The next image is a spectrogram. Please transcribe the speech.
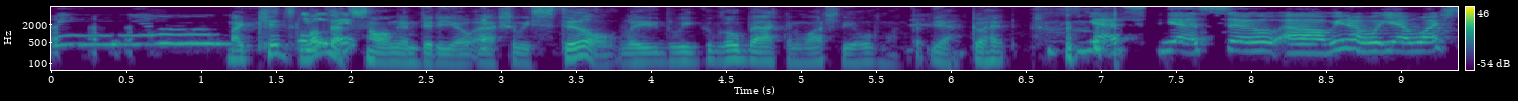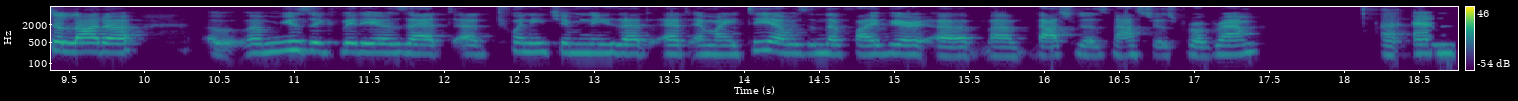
on. My kids anyway. love that song and video, actually, still. We, we go back and watch the old one. But yeah, go ahead. yes, yes. So, um, you know, yeah, watched a lot of uh, uh, music videos at, at 20 chimneys at, at MIT. I was in the five year uh, uh, bachelor's master's program. Uh, and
